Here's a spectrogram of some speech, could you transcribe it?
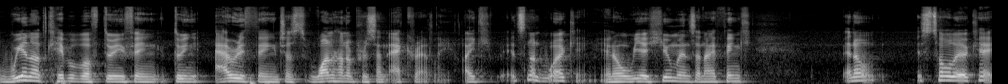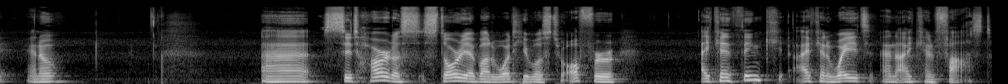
we are not capable of doing thing, doing everything just 100% accurately. Like it's not working. You know, we are humans, and I think you know, it's totally okay, you know. Uh, Siddhartha's story about what he was to offer, I can think, I can wait, and I can fast.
